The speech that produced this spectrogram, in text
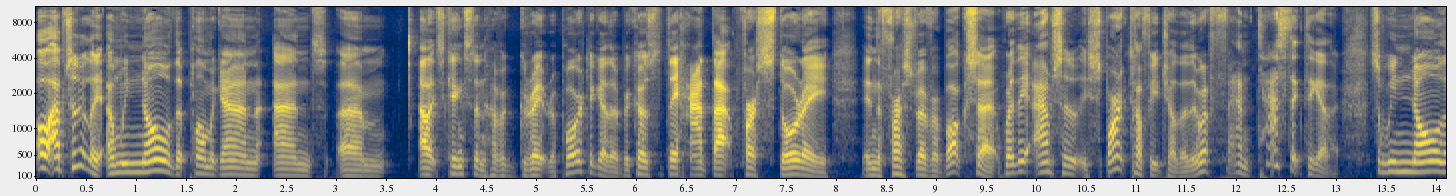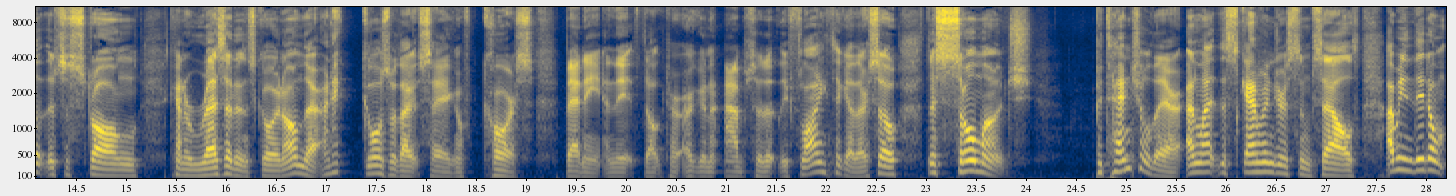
Oh, absolutely, and we know that Paul McGann and um, Alex Kingston have a great rapport together because they had that first story in the first River box set where they absolutely sparked off each other. They were fantastic together. So we know that there's a strong kind of resonance going on there. And it goes without saying, of course, Benny and the Eighth Doctor are going to absolutely fly together. So there's so much potential there. And like the scavengers themselves, I mean, they don't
